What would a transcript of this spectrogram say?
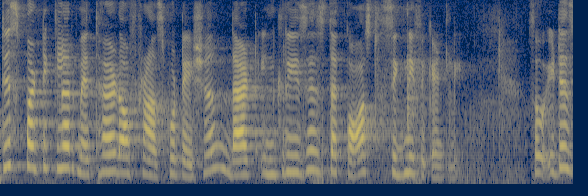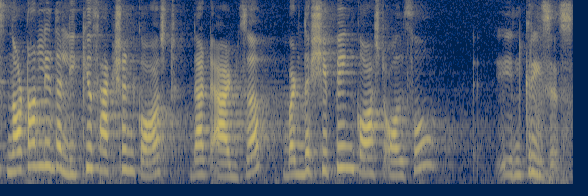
this particular method of transportation that increases the cost significantly. So, it is not only the liquefaction cost that adds up, but the shipping cost also increases.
